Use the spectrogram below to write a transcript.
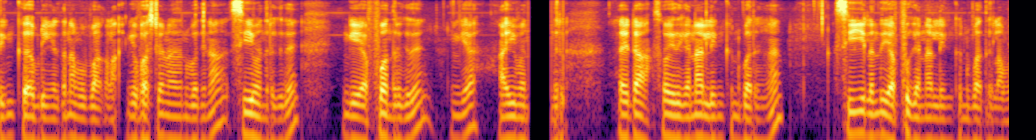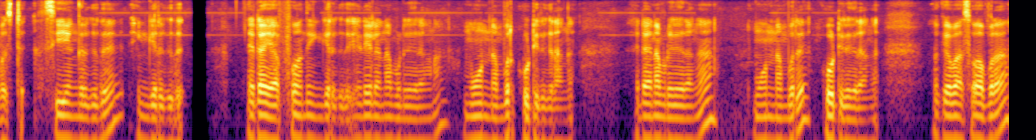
லிங்க் அப்படிங்கிறத நம்ம பார்க்கலாம். இங்கே ஃபஸ்ட்டு என்னதுன்னு பார்த்தீங்கன்னா சி வந்திருக்குது. இங்கே எஃப் வந்திருக்குது. இங்கே ஐ வந்துருக்கு. ரைட்டா ஸோ இதுக்கு என்ன லிங்க்னு பாருங்கள் சியிலேருந்து எஃப்க்கு என்ன லிங்க்னு பார்த்துக்கலாம் ஃபஸ்ட்டு சி எங்கே இருக்குது? இங்கே இருக்குது. ரைட்டா எஃப் வந்து இங்கே இருக்குது. இடையில என்ன பண்ணியிருக்காங்கன்னா மூணு நம்பர் கூட்டியிருக்கிறாங்க ரைட்டா என்ன பண்ணியிருக்காங்க மூணு நம்பரு கூட்டியிருக்கிறாங்க ஓகேவா ஸோ அப்புறம்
